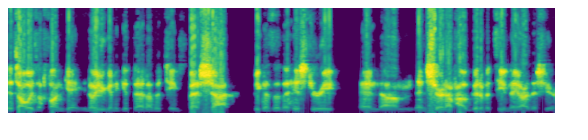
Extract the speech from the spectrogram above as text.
it's always a fun game. You know you're going to get that other team's best shot because of the history and um, and sure enough how good of a team they are this year.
